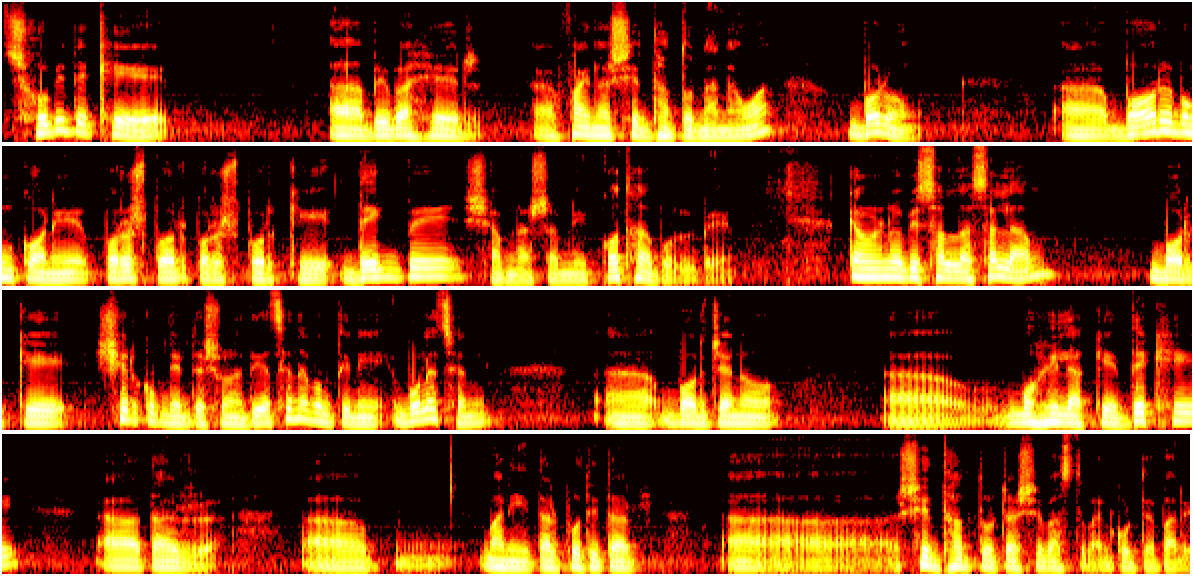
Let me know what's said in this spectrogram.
ছবি দেখে বিবাহের ফাইনাল সিদ্ধান্ত না নেওয়া, বরং বর এবং কনে পরস্পর পরস্পরকে দেখবে, সামনাসামনি কথা বলবে। কেননা নবী সাল্লাহ সাল্লাম বরকে সেরকম নির্দেশনা দিয়েছেন এবং তিনি বলেছেন বর যেন মহিলাকে দেখে তার মানে তার প্রতি তার সিদ্ধান্তটা সে বাস্তবায়ন করতে পারে।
